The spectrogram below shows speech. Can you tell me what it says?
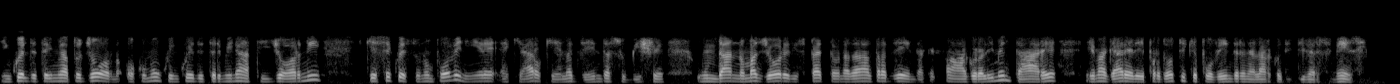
in quel determinato giorno o comunque in quei determinati giorni che se questo non può avvenire è chiaro che l'azienda subisce un danno maggiore rispetto a un'altra azienda che fa agroalimentare e magari ha dei prodotti che può vendere nell'arco di diversi mesi.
